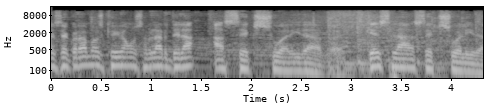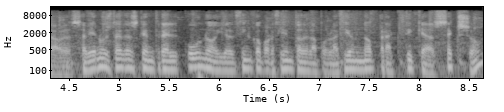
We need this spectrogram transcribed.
les recordamos que hoy vamos a hablar de la asexualidad. ¿Qué es la asexualidad? ¿Sabían ustedes que entre el 1 y el 5% de la población no practica sexo?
